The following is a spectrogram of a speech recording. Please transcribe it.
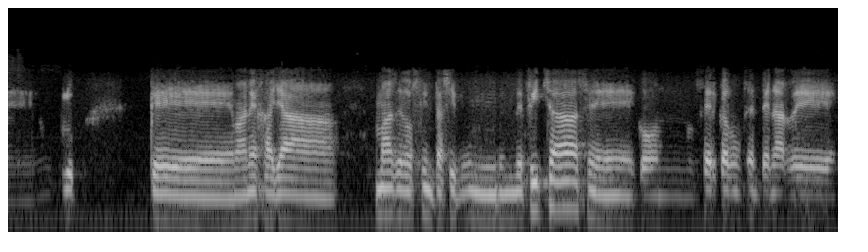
eh, un club que maneja ya más de 200 de fichas, eh, con cerca de un centenar de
